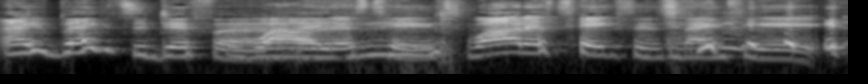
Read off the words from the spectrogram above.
I beg to differ. Wildest I- takes. Wildest takes since 98.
